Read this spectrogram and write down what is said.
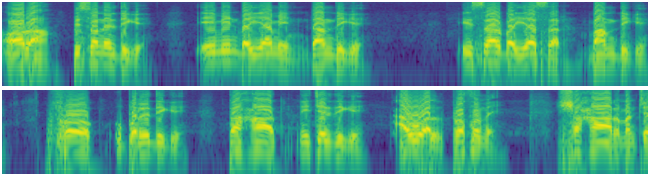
অরা, পিছনের দিকে। ইমিন বা ইয়ামিন, ডান দিকে। ইসার বা ইয়াসার, বাম দিকে। ফোক, উপরের দিকে। তাহাত নিচের দিকে, আউয়াল প্রথমে, সাহার মানছে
